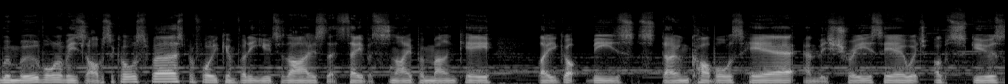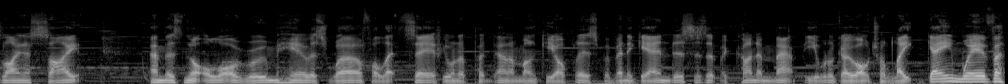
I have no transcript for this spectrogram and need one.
remove all of these obstacles first before you can fully utilize, let's say, the sniper monkey. Like, you got these stone cobbles here and these trees here, which obscures line of sight and there's not a lot of room here as well for let's say if you want to put down a Monkeyopolis but then again this isn't the kind of map you want to go ultra late game with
